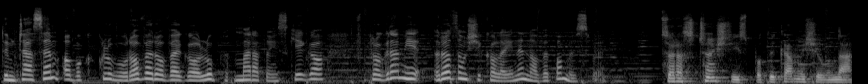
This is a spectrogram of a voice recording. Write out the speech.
Tymczasem obok klubu rowerowego lub maratońskiego w programie rodzą się kolejne nowe pomysły. Coraz częściej spotykamy się na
